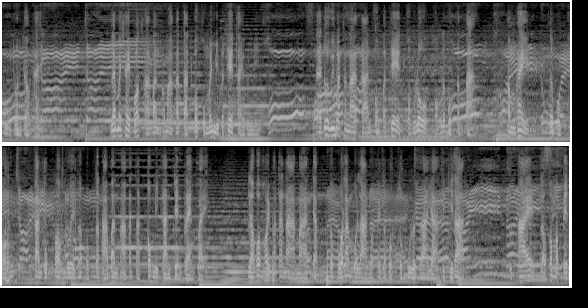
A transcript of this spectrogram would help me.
ปวงชนชาวไทย และไม่ใช่เพราะสถาบันพระมหากษัตริย์ก็คงไม่มีประเทศไทยวันนี้ แต่ด้วยวิวัฒนาการของประเทศของโลกของระบบต่างๆทำให้ระบบของการปกครองโดยระบบสถาบันพระมหากษัตริย์ต้องมีการเปลี่ยนแปลงไป เราก็ค่อยพัฒนามาจากระบบราณโบราณมาเป็นระบบสมบูรณาญาสิทธิราชสุดท้ายเราก็มาเป็น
